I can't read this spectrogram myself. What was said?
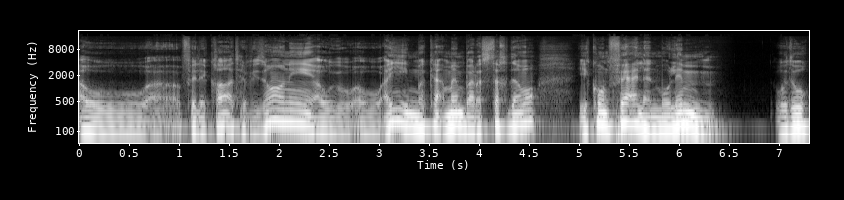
أو في لقاء تلفزيوني أو أو أي مكان منبر استخدمه يكون فعلا ملم وذو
